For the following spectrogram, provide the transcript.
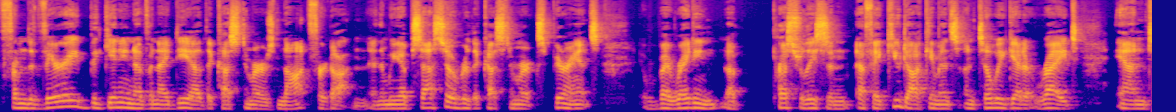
from the very beginning of an idea, the customer is not forgotten. And then we obsess over the customer experience by writing a press release and FAQ documents until we get it right. And,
